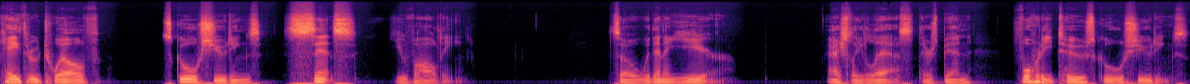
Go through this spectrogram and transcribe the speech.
K through 12 school shootings since Uvalde. So within a year, actually less, there's been 42 school shootings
